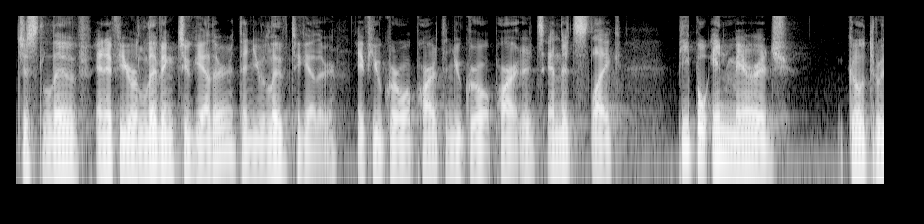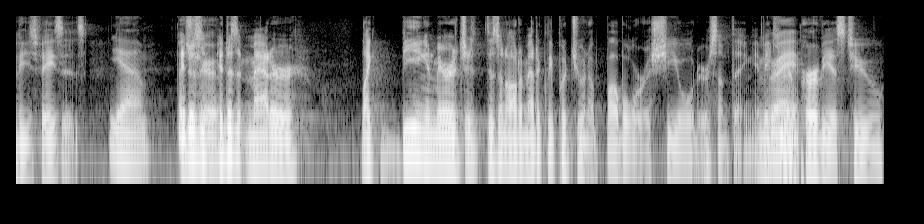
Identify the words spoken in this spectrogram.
Just live, and if you're living together, then you live together. If you grow apart, then you grow apart. It's and it's like people in marriage go through these phases. yeah. it doesn't true. it doesn't matter like being in marriage it doesn't automatically put you in a bubble or a shield or something. It makes you impervious to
